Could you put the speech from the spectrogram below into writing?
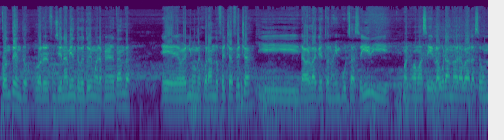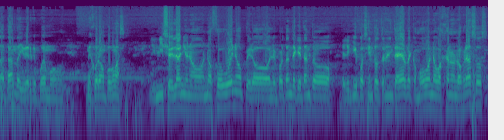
contento por el funcionamiento que tuvimos en la primera tanda. Eh, venimos mejorando fecha a fecha y la verdad que esto nos impulsa a seguir y bueno, vamos a seguir laburando ahora para la segunda tanda y ver que podemos mejorar un poco más. El inicio del año no, no fue bueno, pero lo importante es que tanto el equipo 130R como vos no bajaron los brazos,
